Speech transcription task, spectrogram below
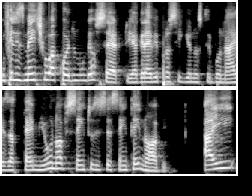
Infelizmente, o acordo não deu certo e a greve prosseguiu nos tribunais até 1969. Aí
